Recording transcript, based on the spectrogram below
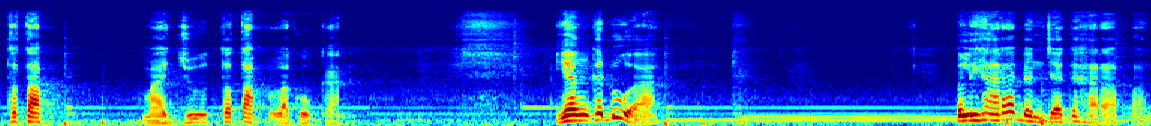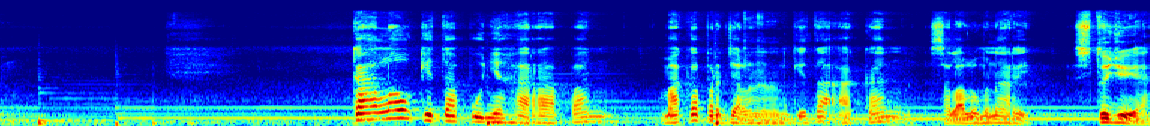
tetap maju, tetap lakukan. Yang kedua, pelihara dan jaga harapan. Kalau kita punya harapan, maka perjalanan kita akan selalu menarik. Setuju ya,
